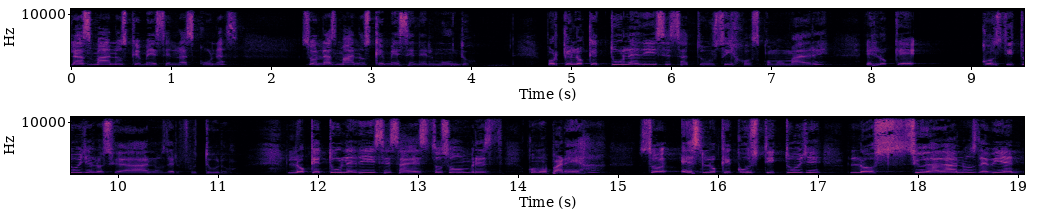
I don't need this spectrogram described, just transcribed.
las manos que mecen las cunas, son las manos que mecen el mundo. Porque lo que tú le dices a tus hijos como madre es lo que constituye a los ciudadanos del futuro. Lo que tú le dices a estos hombres como pareja es lo que constituye los ciudadanos de bien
